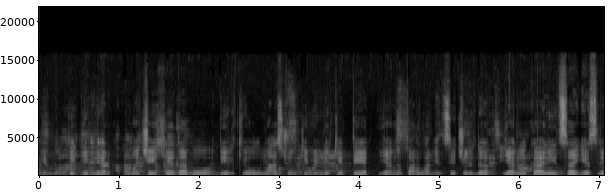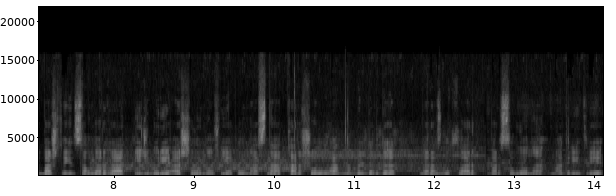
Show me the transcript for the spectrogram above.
memnun değiller. Ama Чехияда бұл белки olmaz çünkü мемлекетте яңы парламент сечілді. Яңы коалиция эсле башлы инсанларға мejburi ашыланув yapılmasına қаршы olғанны білдірді. Наразылықлар Барселона, Мадрид ве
